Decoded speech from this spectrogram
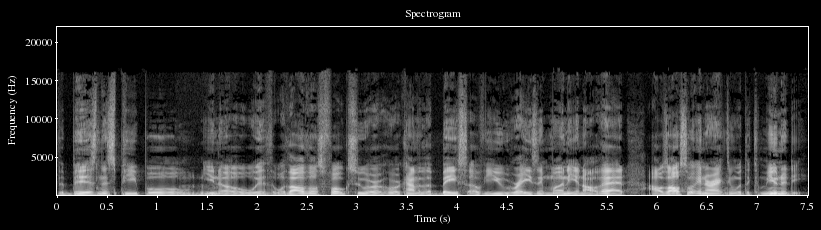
the business people, mm-hmm. you know, with with all those folks who are who are kind of the base of you raising money and all that. I was also interacting with the community.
